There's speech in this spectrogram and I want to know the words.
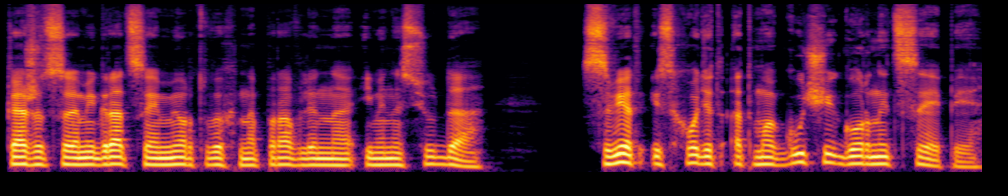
Кажется, миграция мертвых направлена именно сюда. Свет исходит от могучей горной цепи.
